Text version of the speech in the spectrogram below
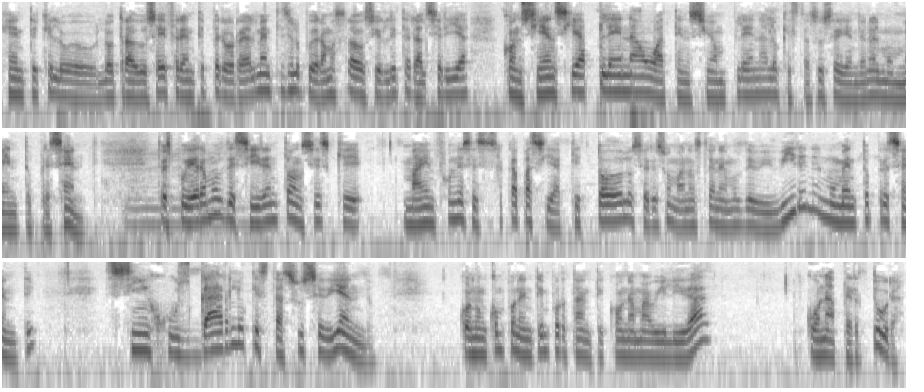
gente que lo, lo, traduce diferente, pero realmente si lo pudiéramos traducir literal sería conciencia plena o atención plena a lo que está sucediendo en el momento presente. Entonces pudiéramos mm. decir entonces que mindfulness es esa capacidad que todos los seres humanos tenemos de vivir en el momento presente sin juzgar lo que está sucediendo con un componente importante, con amabilidad, con apertura.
